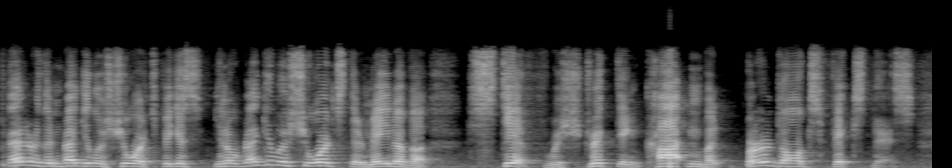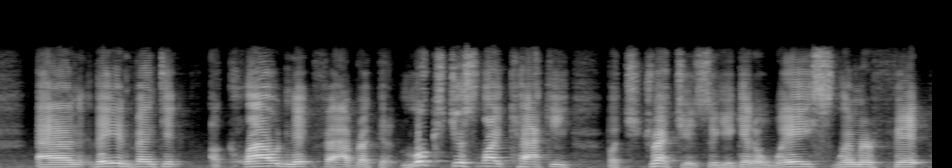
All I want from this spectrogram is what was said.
better than regular shorts because you know regular shorts they're made of a stiff restricting cotton but bird dogs fixed this and they invented a cloud knit fabric that looks just like khaki but stretches so you get a way slimmer fit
